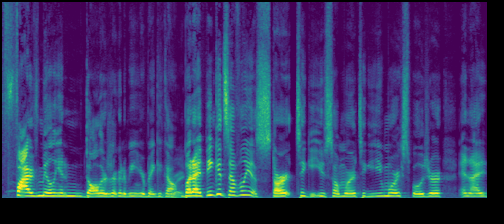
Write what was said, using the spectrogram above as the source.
five million dollars are going to be in your bank account. Right. But I think it's definitely a start to get you somewhere, to get you more exposure. And I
